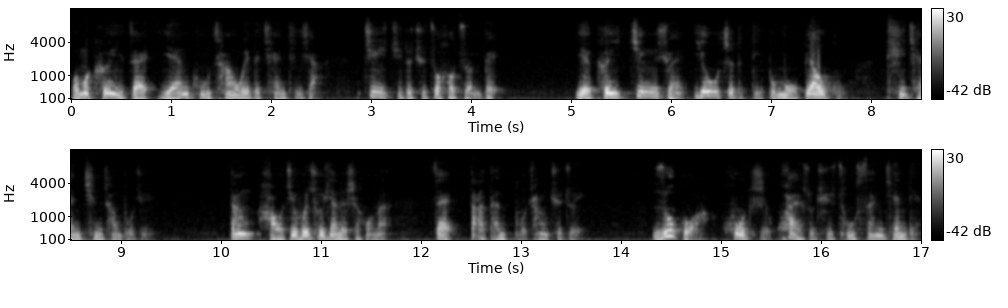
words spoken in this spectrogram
我们可以在严控仓位的前提下，积极的去做好准备，也可以精选优质的底部目标股，提前清仓布局。当好机会出现的时候呢，再大胆补仓去追。如果沪指快速去冲三千点，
